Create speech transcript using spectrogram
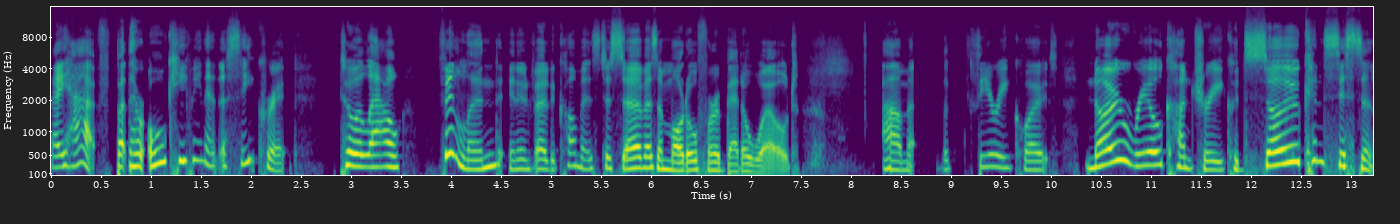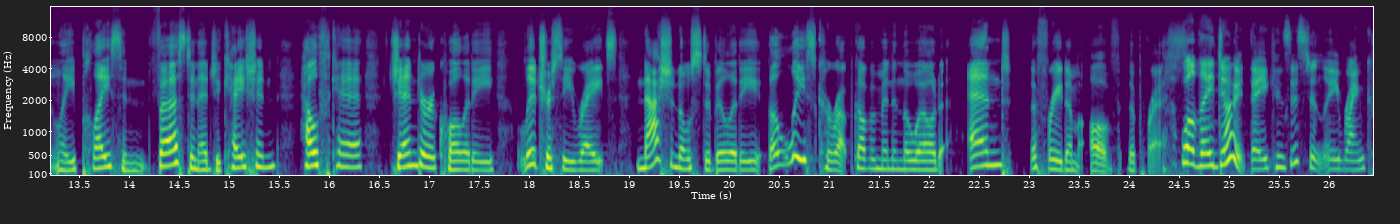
they have, but they're all keeping it a secret to allow Finland, in inverted commas, to serve as a model for a better world. Um, the theory quotes no real country could so consistently place in first in education healthcare gender equality literacy rates national stability the least corrupt government in the world and the freedom of the press Well, they don't. They consistently rank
